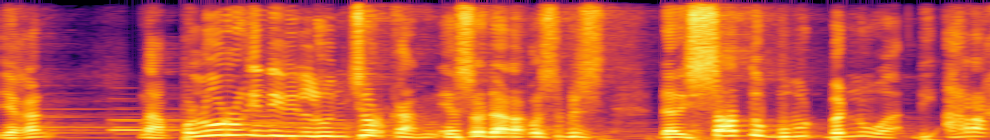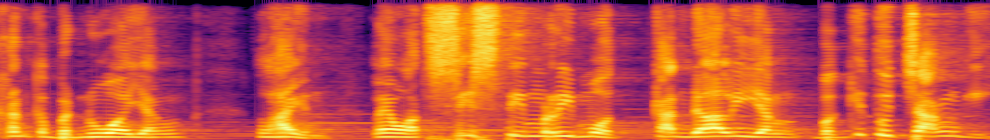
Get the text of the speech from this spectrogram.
Ya kan? Nah, peluru ini diluncurkan ya saudaraku dari satu benua diarahkan ke benua yang lain lewat sistem remote kendali yang begitu canggih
